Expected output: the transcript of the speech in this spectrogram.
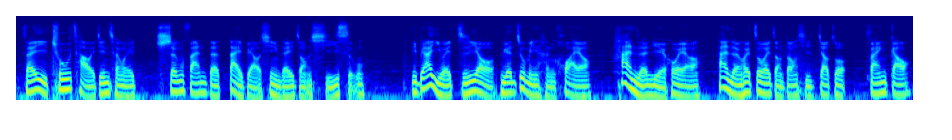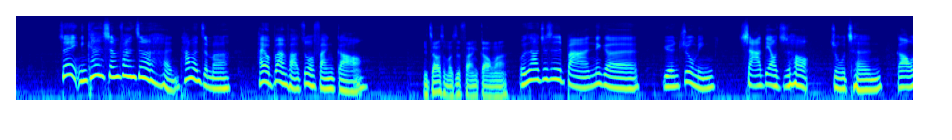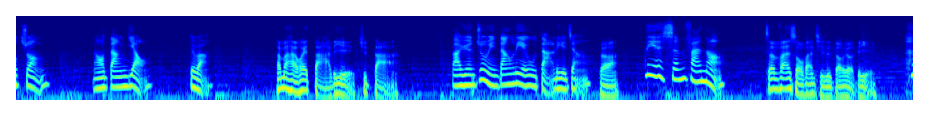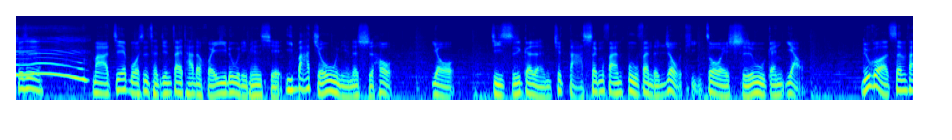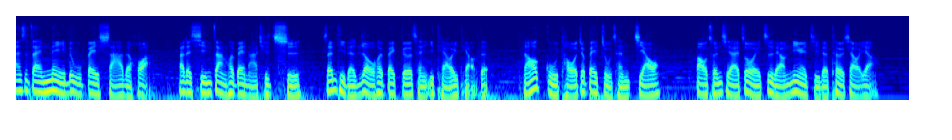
所以出草已经成为生番的代表性的一种习俗。你不要以为只有原住民很坏哦，汉人也会哦。汉人会做一种东西叫做番糕，所以你看生番这么狠，他们怎么还有办法做番糕？你知道什么是番糕吗？我知道，就是把那个原住民杀掉之后煮成膏状，然后当药，对吧？他们还会打猎去打，把原住民当猎物打猎，这样对啊，猎生番哦，生番熟番其实都有猎，就是马杰博士曾经在他的回忆录里面写，一八九五年的时候有几十个人去打生番部分的肉体作为食物跟药。如果生番是在内陆被杀的话，他的心脏会被拿去吃，身体的肉会被割成一条一条的，然后骨头就被煮成胶，保存起来作为治疗疟疾的特效药。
